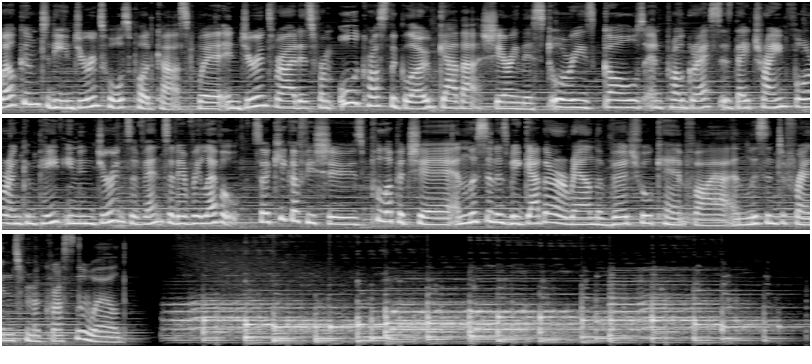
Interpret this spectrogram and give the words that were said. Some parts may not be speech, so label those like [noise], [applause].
Welcome to the Endurance Horse Podcast, where endurance riders from all across the globe gather, sharing their stories, goals, and progress as they train for and compete in endurance events at every level. So kick off your shoes, pull up a chair, and listen as we gather around the virtual campfire and listen to friends from across the world.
